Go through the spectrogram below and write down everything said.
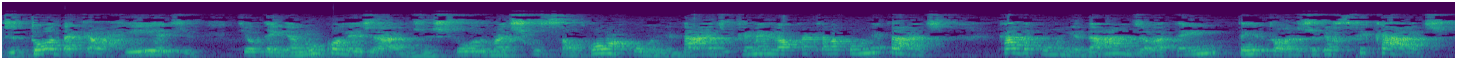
de toda aquela rede, que eu tenha no colegiado gestor uma discussão com a comunidade que é melhor para aquela comunidade. Cada comunidade ela tem territórios diversificados.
